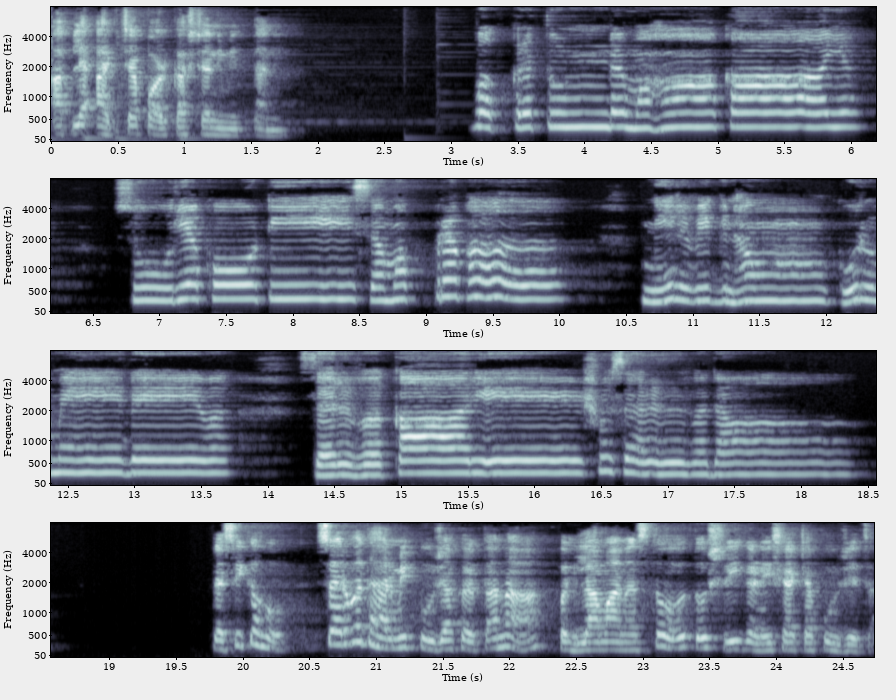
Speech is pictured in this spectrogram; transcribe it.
आपल्या आजच्या पॉडकास्टच्या निमित्ताने. वक्रतुंड महाकाय सूर्यकोटी समप्रभ निर्विघ्नं कुरु मे देव सर्वकार्येषु सर्वदा। रसिक हो सर्व धार्मिक पूजा करताना पहिला मान असतो तो श्री गणेशाच्या पूजेचा.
